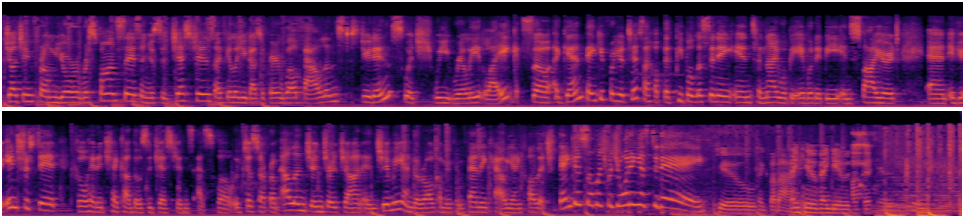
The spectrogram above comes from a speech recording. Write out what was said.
judging from your responses and your suggestions. I feel like you guys are very well balanced students, which we really like. So again, thank you for your tips. I hope that people listening in tonight will be able to be inspired. And if you're interested, go ahead and check out those suggestions as well. We've just heard from Ellen, Ginger, John, and Jimmy, and they're all coming from Fanling Kau Yan College. Thank you so much for joining us today. Thank you. Thank you. Bye bye. Thank you. Thank you. Bye.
